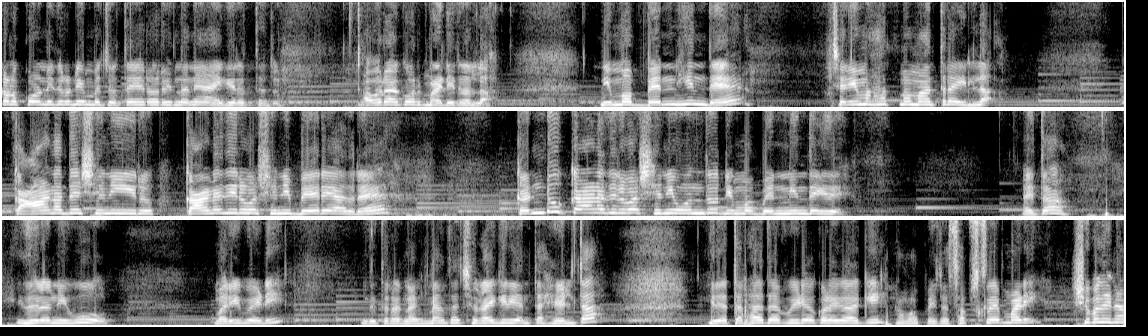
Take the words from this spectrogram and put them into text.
ಕಳ್ಕೊಂಡಿದ್ರು ನಿಮ್ಮ ಜೊತೆ ಇರೋರಿಂದನೇ ಆಗಿರುತ್ತದು ಅವ್ರಾಗವ್ರು ಮಾಡಿರಲ್ಲ. ನಿಮ್ಮ ಬೆನ್ನ ಹಿಂದೆ ಶನಿ ಮಹಾತ್ಮ ಮಾತ್ರ ಇಲ್ಲ. ಕಾಣದೇ ಶನಿ ಇರು, ಕಾಣದಿರುವ ಶನಿ ಬೇರೆ ಆದರೆ ಕಂಡು ಕಾಣದಿರುವ ಶನಿ ಒಂದು ನಿಮ್ಮ ಬೆನ್ನಿಂದ ಇದೆ. ಆಯಿತಾ? ಇದರ ನೀವು ಮರಿಬೇಡಿ. ಇದೇ ಥರ ನಗ್ನಂತ ಚೆನ್ನಾಗಿರಿ ಅಂತ ಹೇಳ್ತಾ, ಇದೇ ತರಹದ ವಿಡಿಯೋಗಳಿಗಾಗಿ ನಮ್ಮ ಪೇಜ್ನ ಸಬ್ಸ್ಕ್ರೈಬ್ ಮಾಡಿ. ಶುಭ ದಿನ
